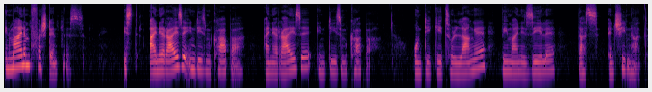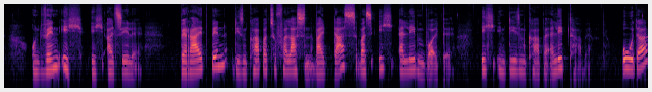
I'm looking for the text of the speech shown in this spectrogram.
In meinem Verständnis ist eine Reise in diesem Körper eine Reise in diesem Körper. Und die geht so lange, wie meine Seele das entschieden hat. Und wenn ich, ich als Seele, bereit bin, diesen Körper zu verlassen, weil das, was ich erleben wollte, ich in diesem Körper erlebt habe, oder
